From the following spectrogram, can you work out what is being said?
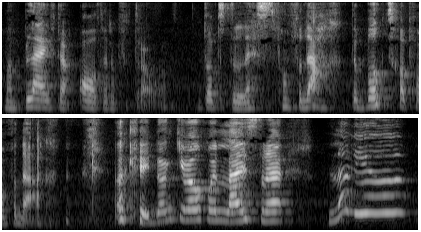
Maar blijf daar altijd op vertrouwen. Dat is de les van vandaag. De boodschap van vandaag. Oké, dankjewel voor het luisteren. Love you!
